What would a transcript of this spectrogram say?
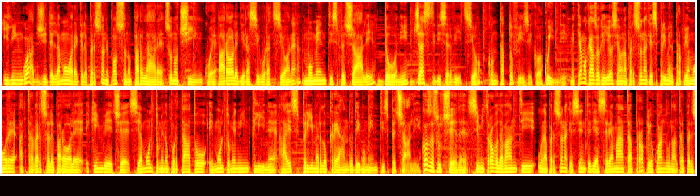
i linguaggi dell'amore che le persone possono parlare sono cinque: parole di rassicurazione, momenti speciali, doni, gesti di servizio, contatto fisico. Quindi, mettiamo caso che io sia una persona che esprime il proprio amore attraverso le parole e che invece sia molto meno portato e molto meno incline a esprimerlo creando dei momenti speciali. Cosa succede se mi trovo davanti una persona che sente di essere amata proprio quando un'altra persona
